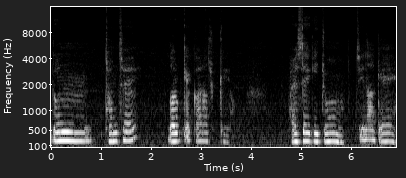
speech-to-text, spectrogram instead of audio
눈 전체에 넓게 깔아줄게요. 발색이 좀 진하게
